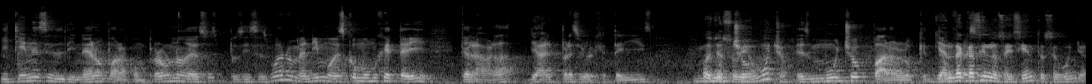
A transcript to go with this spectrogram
y tienes el dinero para comprar uno de esos, pues dices, bueno, me animo, es como un GTI, que la verdad ya el precio del GTI es Pues ya subió mucho. Es mucho para lo que Ya anda casi en los 600, según yo.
